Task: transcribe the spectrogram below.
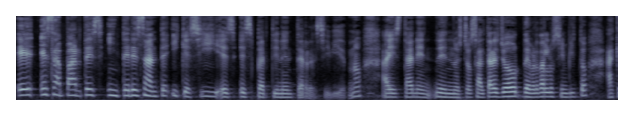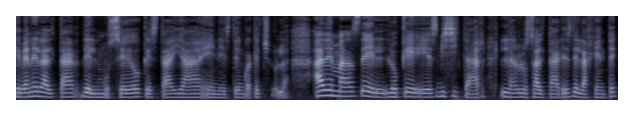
e, esa parte es interesante y que sí es, es pertinente recibir, ¿no? Ahí están en, nuestros altares. Yo de verdad los invito a que vean el altar del museo que está allá en este en Guaquechula. Además de lo que es visitar los altares de la gente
